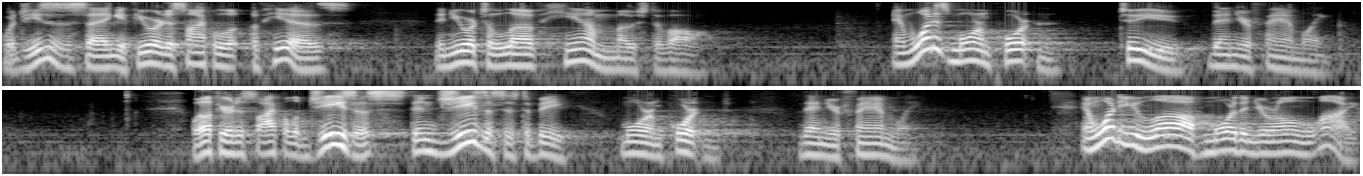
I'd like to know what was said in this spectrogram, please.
what Jesus is saying, if you are a disciple of His, then you are to love Him most of all. And what is more important to you than your family? Well, if you're a disciple of Jesus, then Jesus is to be more important than your family. And what do you love more than your own life?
